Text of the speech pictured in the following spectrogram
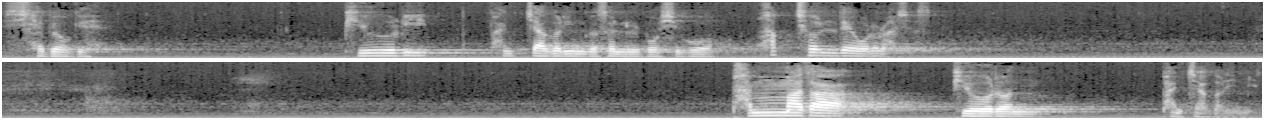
새벽에 별이 반짝거린 것을 보시고 확철대오를 하셨습니다. 밤마다 별은 반짝거립니다.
